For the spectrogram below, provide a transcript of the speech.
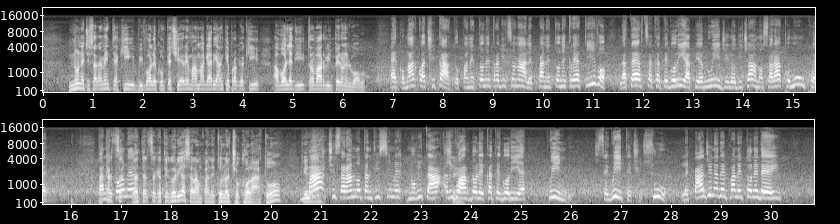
non necessariamente a chi vi vuole compiacere, ma magari anche proprio a chi ha voglia di trovarvi il pelo nell'uovo. Ecco, Marco ha citato panettone tradizionale, panettone creativo, la terza categoria, Pierluigi lo diciamo, sarà comunque panettone... La terza, la terza categoria sarà un panettone al cioccolato. Ma ci saranno tantissime novità riguardo sì. le categorie, quindi seguiteci sulle pagine del Panettone Day,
